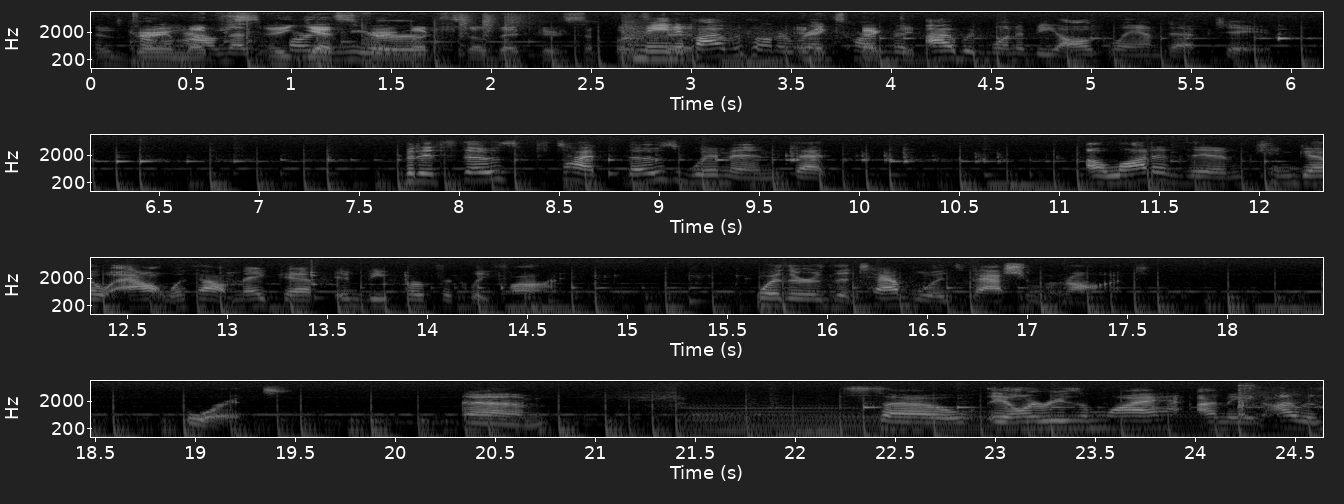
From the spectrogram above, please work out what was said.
That's very how- much. That's uh, yes, your, very much so that they're supposed. I mean, if I was on a red carpet. I would want to be all glammed up too. But it's those type, those women that a lot of them can go out without makeup and be perfectly fine, whether the tabloids bash them or not for it. Um, so the only reason why, I mean, I was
